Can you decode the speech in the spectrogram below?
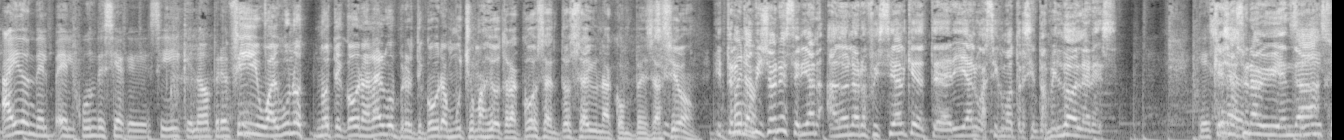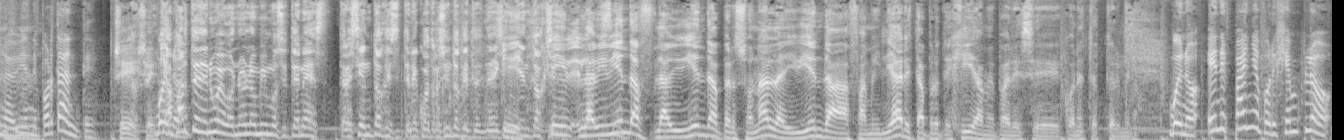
Ahí donde el, el Kun decía que sí, que no, pero en fin. Sí, o algunos no te cobran algo, pero te cobran mucho más de otra cosa, entonces hay una compensación. Y 30 Bueno. millones serían a dólar oficial que te daría algo así como 300 mil dólares. Que ya es una vivienda- Sí, es una vivienda importante. Sí, sí. Bueno. Aparte, de nuevo, no es lo mismo si tenés 300 que si tenés 400 que si tenés Sí, 500. que- sí, la vivienda, la vivienda personal, la vivienda familiar está protegida, me parece, con estos términos. Bueno, en España, por ejemplo,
